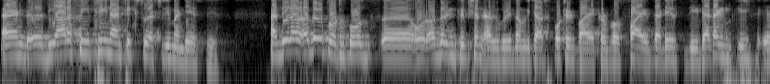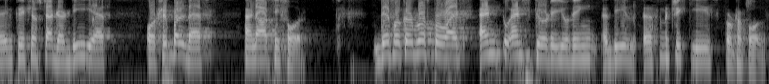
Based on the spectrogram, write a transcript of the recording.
And uh, the RFC 3962 actually mandates this. And there are other protocols uh, or other encryption algorithms which are supported by Kerberos 5, that is the Data Encryption Standard DES or Triple DES and RC4. Therefore, Kerberos provides end-to-end -end security using these uh, symmetric keys protocols,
